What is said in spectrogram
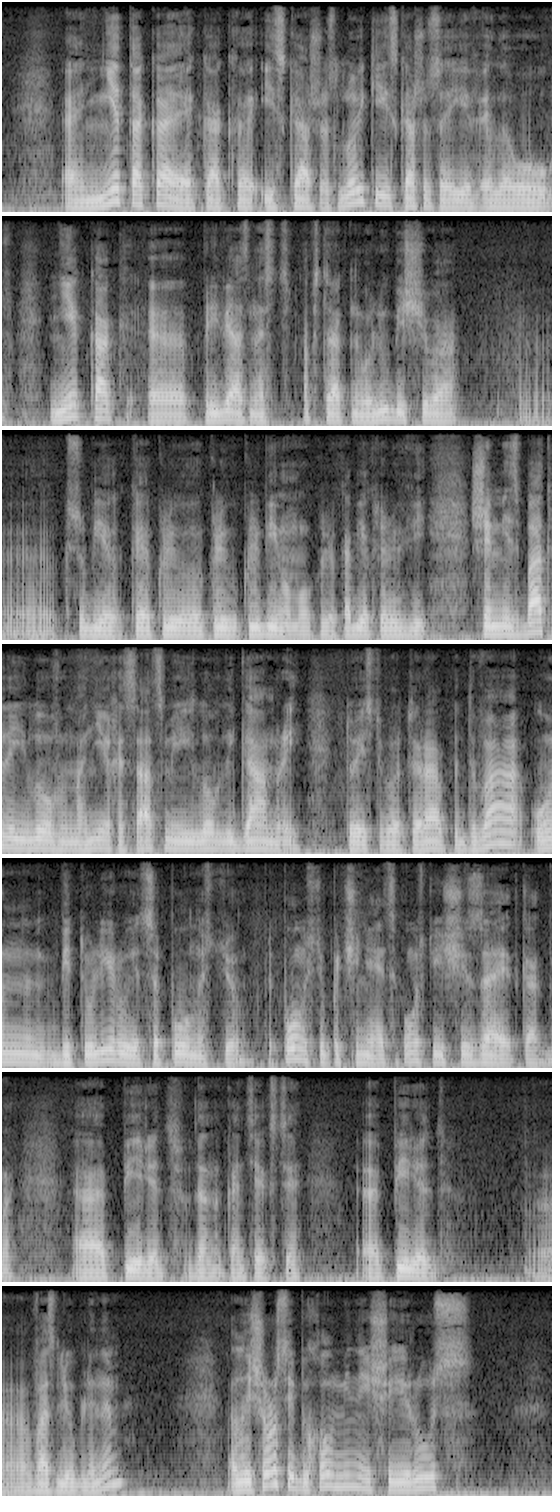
э, не такая, как из кашус лойки, из кашус аев элаоув, не как э, привязанность абстрактного любящего э, к, субъек, к, к, к, к любимому, к, к объекту любви. Шемизбатли и лов манеха сацми и ловли гамри. То есть вот раб 2, он битулируется полностью, полностью подчиняется, полностью исчезает как бы э, перед, в данном контексте, э, перед Э, возлюбленным. Лишорс и бихол мины шейрус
